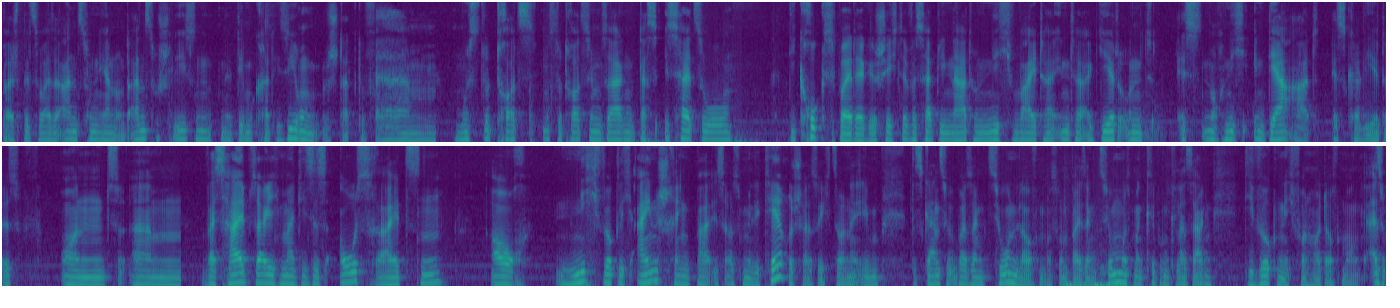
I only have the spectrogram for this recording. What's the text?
beispielsweise anzunähern und anzuschließen, eine Demokratisierung stattgefunden, ähm, musst, du trotz, musst du trotzdem sagen, das ist halt so die Krux bei der Geschichte, weshalb die NATO nicht weiter interagiert und es noch nicht in der Art eskaliert ist. Und ähm, weshalb, sage ich mal, dieses Ausreizen auch nicht wirklich einschränkbar ist aus militärischer Sicht, sondern eben das Ganze über Sanktionen laufen muss. Und bei Sanktionen muss man klipp und klar sagen, die wirken nicht von heute auf morgen. Also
